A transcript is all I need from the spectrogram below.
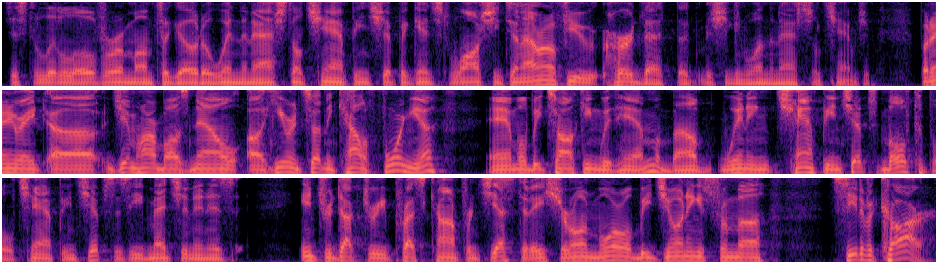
just a little over a month ago to win the national championship against Washington. I don't know if you heard that that Michigan won the national championship, but at any rate, uh, Jim Harbaugh is now uh, here in Southern California, and we'll be talking with him about winning championships, multiple championships, as he mentioned in his introductory press conference yesterday. Sherrone Moore will be joining us from. Uh, seat of a car.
